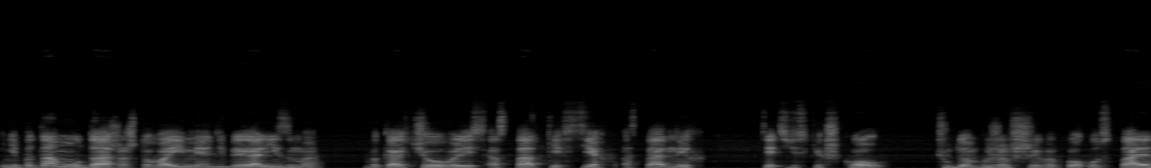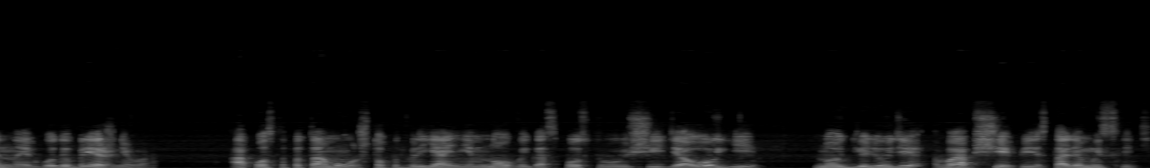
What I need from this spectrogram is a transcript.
не потому даже, что во имя либерализма выкорчевывались остатки всех остальных теоретических школ, чудом выжившие в эпоху Сталина и в годы Брежнева, а просто потому, что под влиянием новой господствующей идеологии многие люди вообще перестали мыслить.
